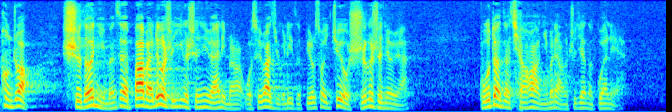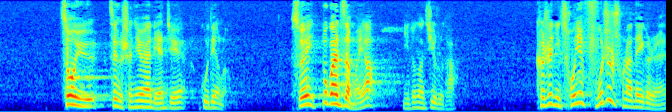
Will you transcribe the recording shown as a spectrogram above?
碰撞。使得你们在八百六十亿个神经元里面，我随便举个例子，比如说就有十个神经元，不断在强化你们两个之间的关联。终于这个神经元连接固定了，所以不管怎么样，你都能记住它。可是你重新复制出来那个人，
